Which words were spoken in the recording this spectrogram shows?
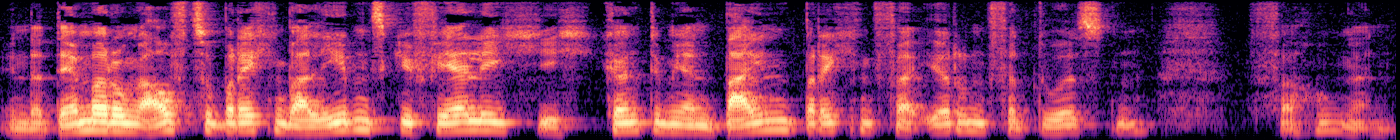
In der Dämmerung aufzubrechen war lebensgefährlich, ich könnte mir ein Bein brechen, verirren, verdursten, verhungern.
